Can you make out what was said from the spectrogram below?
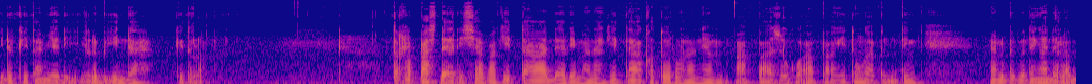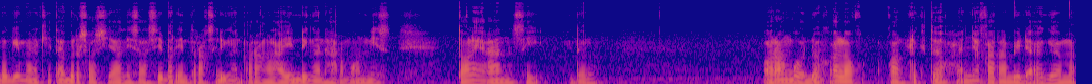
hidup kita menjadi lebih indah gitu loh. Terlepas dari siapa kita dari mana kita keturunannya apa suku apa itu nggak penting. Yang lebih penting adalah bagaimana kita bersosialisasi berinteraksi dengan orang lain dengan harmonis toleransi gitu loh. Orang bodoh kalau konflik itu hanya karena beda agama.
